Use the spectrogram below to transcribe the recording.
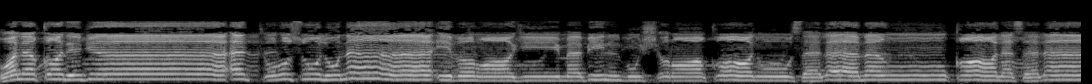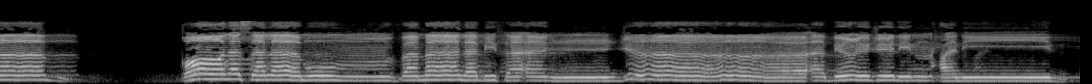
ولقد جاءت رسلنا إبراهيم بالبشرى قالوا سلاما قال سلام قال سلام فما لبث أن جاء بعجل حنيذ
